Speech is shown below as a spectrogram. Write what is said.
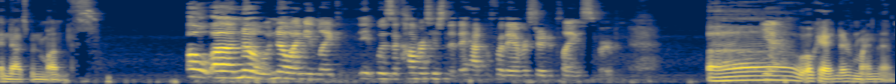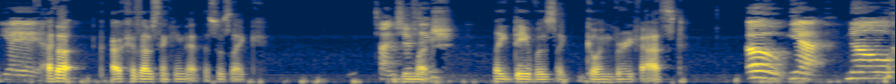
And now it's been months. Oh, uh, no, no. I mean, like it was a conversation that they had before they ever started playing Sburb. Oh, Yeah. okay, never mind then. Yeah, yeah, yeah. I thought because I was thinking that this was like Time shifting. much, like Dave was like going very fast. Oh, yeah. No,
